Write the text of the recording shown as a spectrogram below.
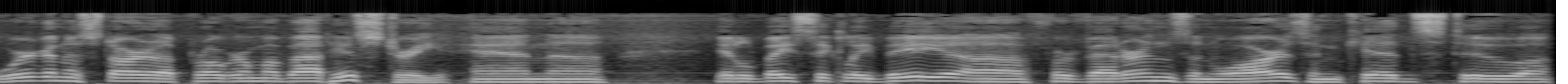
we're going to start a program about history, and uh, it'll basically be uh, for veterans and wars and kids to. Uh,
